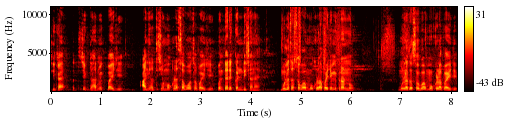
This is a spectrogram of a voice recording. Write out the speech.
ठीक आहे? अतिशय धार्मिक पाहिजे आणि अतिशय मोकळ्या स्वभावाचा पाहिजे पण त्याला कंडिशन आहे. मुलाचा स्वभाव मोकळा पाहिजे मित्रांनो. मुलाचा स्वभाव मोकळा पाहिजे.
